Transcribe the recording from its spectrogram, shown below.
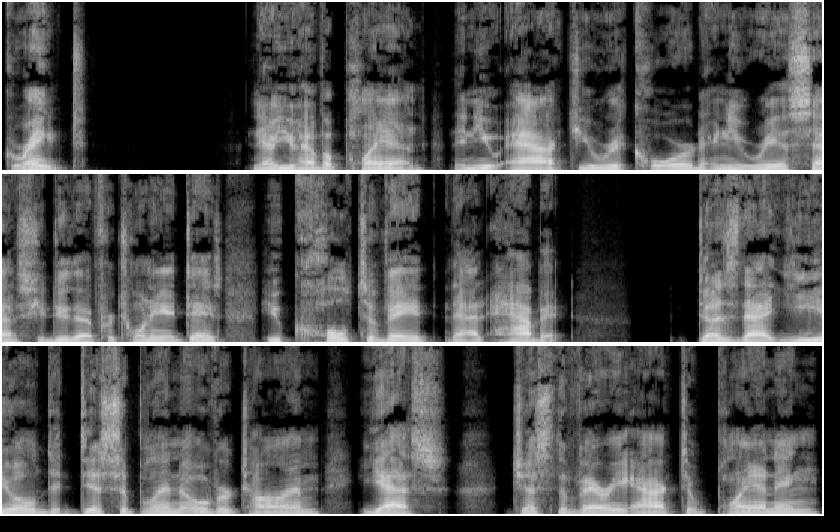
great. Now you have a plan. Then you act, you record, and you reassess. You do that for 28 days. You cultivate that habit. Does that yield discipline over time? Yes. Just the very act of planning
